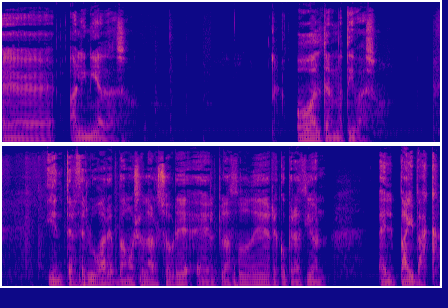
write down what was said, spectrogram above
eh, alineadas o alternativas. Y en tercer lugar vamos a hablar sobre el plazo de recuperación, el payback,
